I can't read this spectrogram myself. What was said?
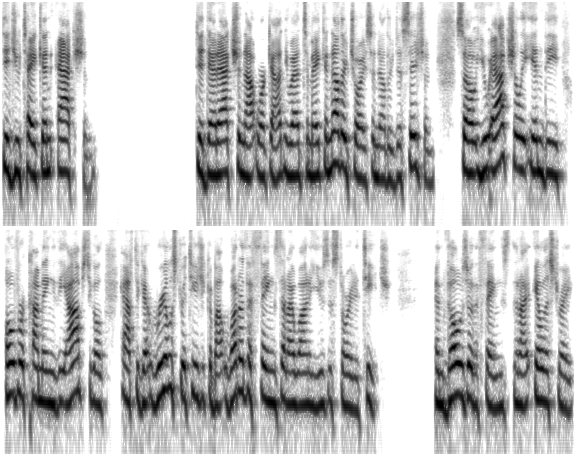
Did you take an action? Did that action not work out and you had to make another choice, another decision? So you actually, in the overcoming the obstacle, have to get real strategic about what are the things that I want to use the story to teach. And those are the things that I illustrate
